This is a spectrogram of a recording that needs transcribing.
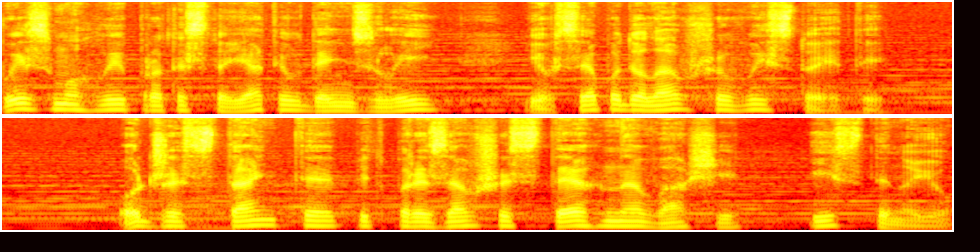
ви змогли протистояти в день злий і все подолавши вистояти. Отже, станьте, підперезавши стегна ваші істиною,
